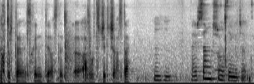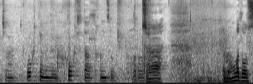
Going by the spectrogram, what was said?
доктортой байлгах энэтэй бас олгогдож ирж байгаа л да. Аа Баярсан гүшүүнээс ингэж бодож байгаа. Хүүхдийн мөнгө хүүхдэд олох нь зөв. За. Монгол улс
